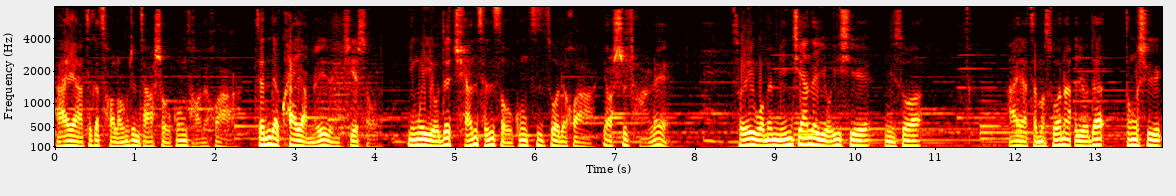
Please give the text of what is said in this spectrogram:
哎呀，这个炒龙井茶手工炒的话，真的快要没人接手了。因为有的全程手工制作的话，要失传嘞。所以我们民间的有一些，你说，哎呀，怎么说呢？有的东西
